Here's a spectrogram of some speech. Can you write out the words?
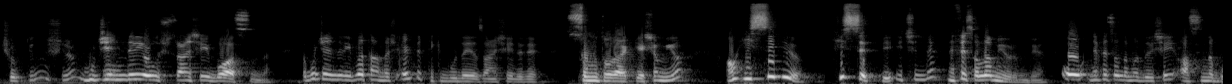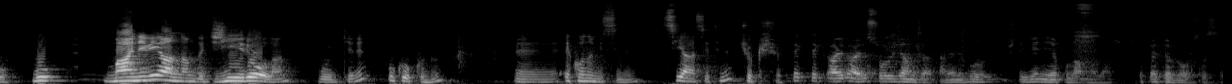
çöktüğünü düşünüyorum. Bu cendereyi oluşturan şey bu aslında. Ya bu cendereyi vatandaş elbette ki burada yazan şeyleri somut olarak yaşamıyor ama hissediyor. Hissettiği için de nefes alamıyorum diyor. O nefes alamadığı şey aslında bu. Bu manevi anlamda ciğeri olan bu ülkenin hukukunun, e, ekonomisinin, siyasetinin çöküşü. Tek tek ayrı ayrı soracağım zaten. Hani bu işte yeni yapılanmalar, işte FETÖ borsası.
